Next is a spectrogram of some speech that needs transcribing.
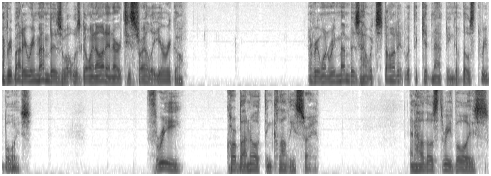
Everybody remembers what was going on in Eretz Israel a year ago. Everyone remembers how it started with the kidnapping of those three boys. Three korbanot in Klal Yisrael. And how those three boys,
